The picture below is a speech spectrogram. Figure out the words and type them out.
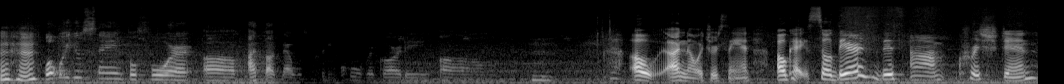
Mhm. What were you saying before? Um, I thought that was pretty cool regarding. Um, Oh, I know what you're saying. Okay, so there's this um, Christian,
